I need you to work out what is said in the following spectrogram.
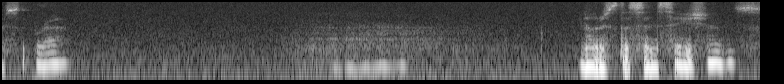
Notice the breath. Notice the sensations.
